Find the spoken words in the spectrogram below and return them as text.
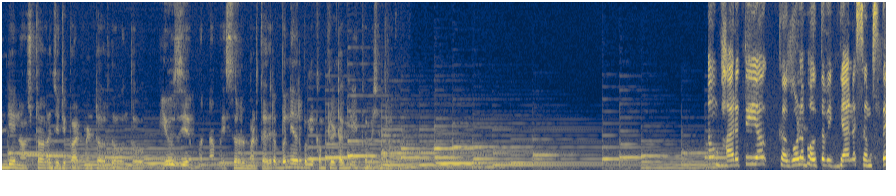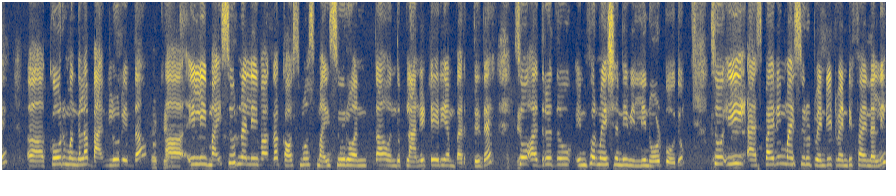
ಇಂಡಿಯನ್ ಆಸ್ಟ್ರಾಲಜಿ ಡಿಪಾರ್ಟ್ಮೆಂಟ್ ಅವ್ರದ್ದು ಒಂದು ಮ್ಯೂಸಿಯಂ ಅನ್ನ ಮೈಸೂರಲ್ಲಿ ಮಾಡ್ತಾ ಇದ್ದಾರೆ ಬನ್ನಿ ಅದ್ರ ಬಗ್ಗೆ ಕಂಪ್ಲೀಟ್ ಆಗಿ ಇನ್ಫಾರ್ಮೇಶನ್ ತಿಳ್ಕೊಳ್ಳೋಣ ಭಾರತೀಯ ಖಗೋಳ ಭೌತ ವಿಜ್ಞಾನ ಸಂಸ್ಥೆ ಕೋರ್ಮಂಗಲ ಬ್ಯಾಂಗ್ಳೂರಿಂದ. ಇಲ್ಲಿ ಮೈಸೂರಿನಲ್ಲಿ ಇವಾಗ ಕಾಸ್ಮೋಸ್ ಮೈಸೂರು ಅಂತ ಒಂದು ಪ್ಲಾನೆಟೇರಿಯಂ ಬರ್ತಿದೆ. ಸೊ ಅದರದ್ದು ಇನ್ಫಾರ್ಮೇಶನ್ ನೀವು ಇಲ್ಲಿ ನೋಡ್ಬೋದು. ಸೊ ಈ ಆಸ್ಪೈರಿಂಗ್ ಮೈಸೂರು ಟ್ವೆಂಟಿ ಟ್ವೆಂಟಿ ಫೈವ್ನಲ್ಲಿ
